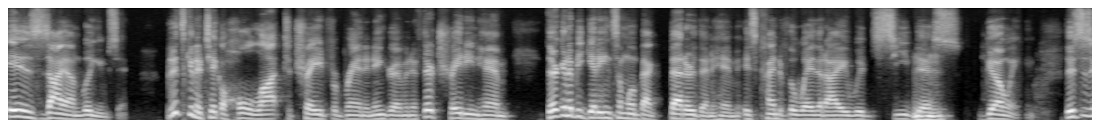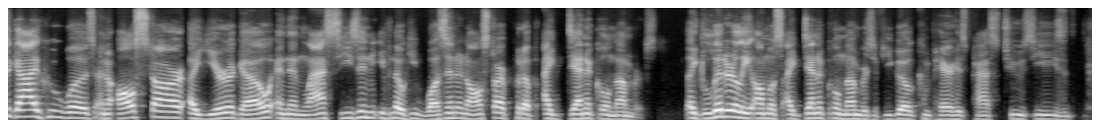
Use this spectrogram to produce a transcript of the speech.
is Zion Williamson. But it's going to take a whole lot to trade for Brandon Ingram, and if they're trading him, they're going to be getting someone back better than him. Is kind of the way that I would see mm-hmm. this going. This is a guy who was an all star a year ago. And then last season, even though he wasn't an all star, put up identical numbers like literally almost identical numbers if you go compare his past two seasons to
